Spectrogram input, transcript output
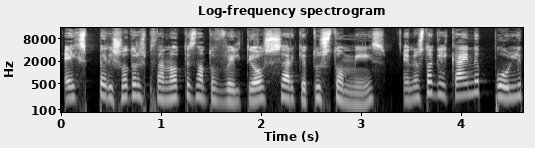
έχεις περισσότερες πιθανότητες να το βελτιώσεις σε αρκετούς τομείς. Ενώ στα αγγλικά είναι πολύ,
